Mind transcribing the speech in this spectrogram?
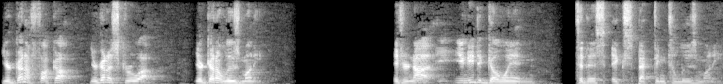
You're going to fuck up. You're going to screw up. You're going to lose money. If you're not, you need to go in to this expecting to lose money.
